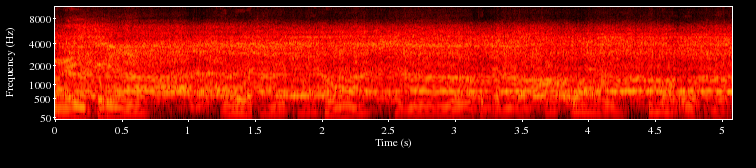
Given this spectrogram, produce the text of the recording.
อะไรตรงนี้อันนี้ทำไมพระถึงถึงมีรูเป็นดำๆกว้างๆที่หน้าอกเนี่ย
